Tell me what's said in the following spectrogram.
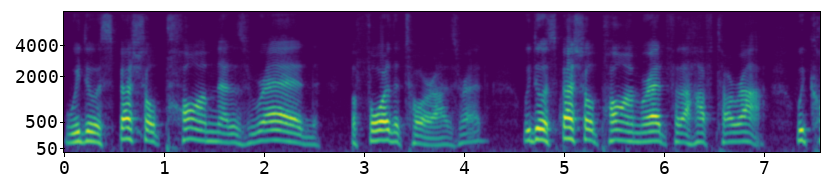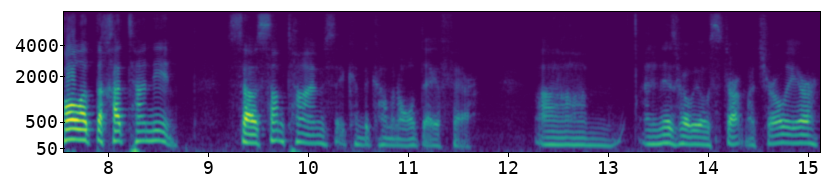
We do a special poem that is read before the Torah is read. We do a special poem read for the Haftarah. We call it the Chatanim. So sometimes it can become an all day affair. Um, and in Israel, we always start much earlier,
